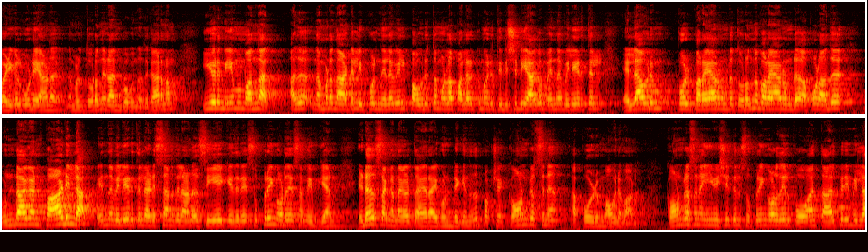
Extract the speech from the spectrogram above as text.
വഴികൾ കൂടിയാണ് നമ്മൾ തുറന്നിടാൻ പോകുന്നത്. കാരണം ഈ ഒരു നിയമം വന്നാൽ അത് നമ്മുടെ നാട്ടിൽ ഇപ്പോൾ നിലവിൽ പൗരത്വമുള്ള പലർക്കും ഒരു തിരിച്ചടിയാകും എന്ന വിലയിരുത്തൽ എല്ലാവരും ഇപ്പോൾ പറയാറുണ്ട് തുറന്നു പറയാറുണ്ട്. അപ്പോൾ അത് ഉണ്ടാകാൻ പാടില്ല എന്ന വിലയിരുത്തൽ അടിസ്ഥാനത്തിലാണ് സി എക്കെതിരെ സുപ്രീം കോടതിയെ സമീപിക്കാൻ ഇടത് സംഘടനകൾ തയ്യാറായിക്കൊണ്ടിരിക്കുന്നത്. പക്ഷേ കോൺഗ്രസിന് അപ്പോഴും മൗനമാണ്. കോൺഗ്രസിന് ഈ വിഷയത്തിൽ സുപ്രീം കോടതിയിൽ പോകാൻ താല്പര്യമില്ല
